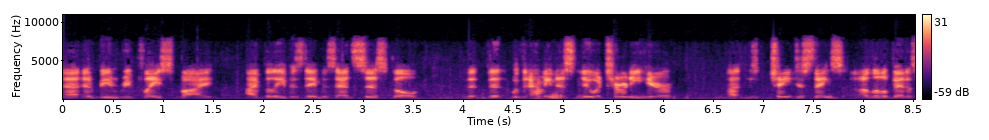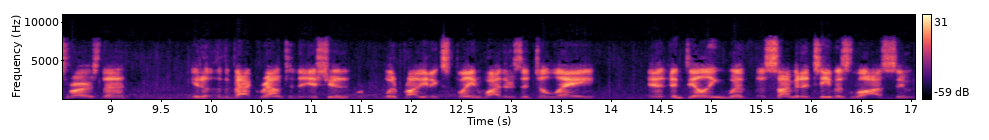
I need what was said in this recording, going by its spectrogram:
uh, and being replaced by I believe his name is Ed Siskel. With having this new attorney here uh, changes things a little bit as far as the you know the background to the issue would probably explain why there's a delay in, in dealing with Simon Ateba's lawsuit.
